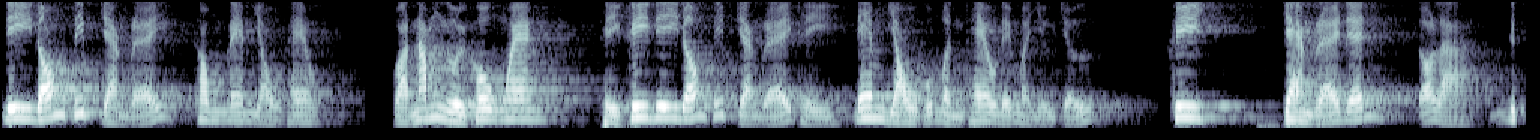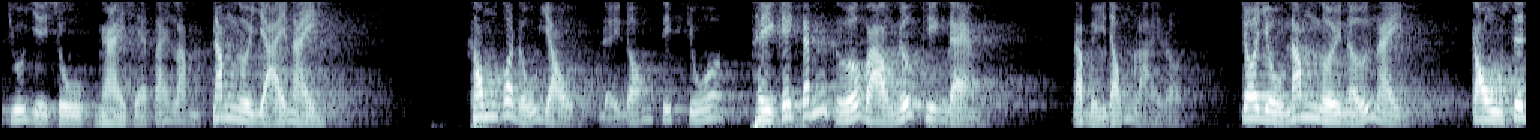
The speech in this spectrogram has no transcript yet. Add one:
đi đón tiếp chàng rể, không đem dầu theo. Và năm người khôn ngoan thì khi đi đón tiếp chàng rể thì đem dầu của mình theo để mà dự trữ. Khi chàng rể đến, đó là đức chúa giêsu ngài sẽ tái lâm. Năm người dạy này không có đủ dầu để đón tiếp chúa, thì cái cánh cửa vào nước thiên đàng đã bị đóng lại rồi. Cho dù năm người nữ này cầu xin,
